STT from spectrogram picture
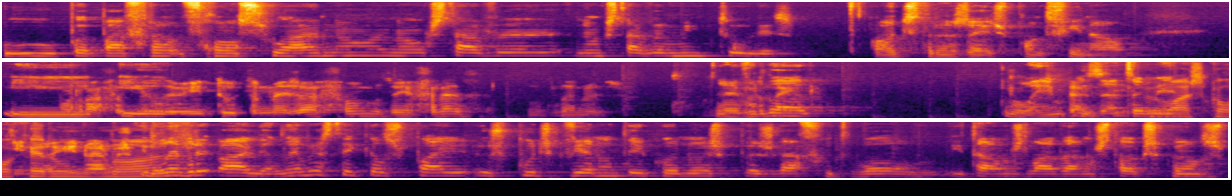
o papá Fran- François não, não, gostava, não gostava muito de tugas. Ou de estrangeiros, ponto final. E, Rafa, e eu, eu e tu também já fomos em França, não te lembras? é verdade. Lembro, exatamente. Eu acho que qualquer um de nós. Lembra- olha, lembras-te daqueles pais, os putos que vieram ter connosco para jogar futebol e estávamos lá a dar uns toques com eles,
